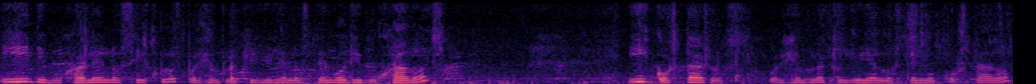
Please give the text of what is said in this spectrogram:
y dibujarle los círculos. Por ejemplo, aquí yo ya los tengo dibujados y cortarlos. Por ejemplo, aquí yo ya los tengo cortados.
